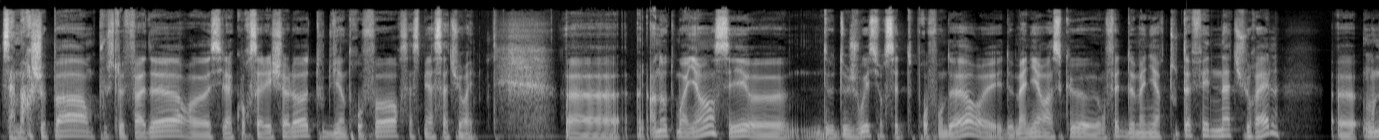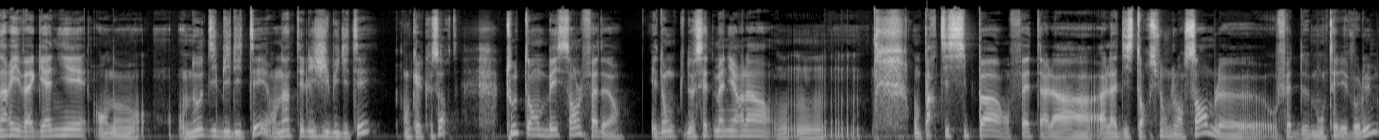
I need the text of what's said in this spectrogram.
Ça marche pas, on pousse le fader, euh, c'est la course à l'échalote, tout devient trop fort, ça se met à saturer. Euh, un autre moyen, c'est euh, de, de jouer sur cette profondeur et de manière à ce que, en fait, de manière tout à fait naturelle, euh, on arrive à gagner en, en audibilité, en intelligibilité, en quelque sorte, tout en baissant le fader. Et donc, de cette manière-là, on, on, on participe pas en fait à la, à la distorsion de l'ensemble, euh, au fait de monter les volumes,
